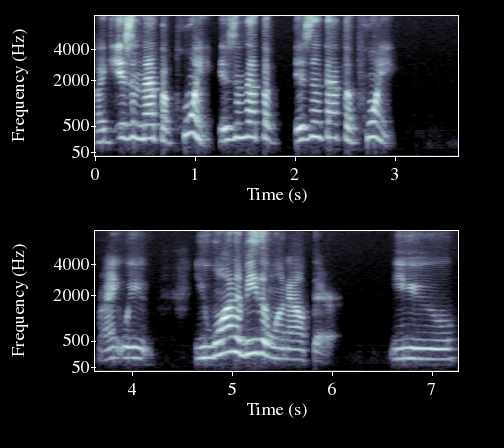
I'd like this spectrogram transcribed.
like isn't that the point? Isn't that the isn't that the point? Right? We you want to be the one out there. You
